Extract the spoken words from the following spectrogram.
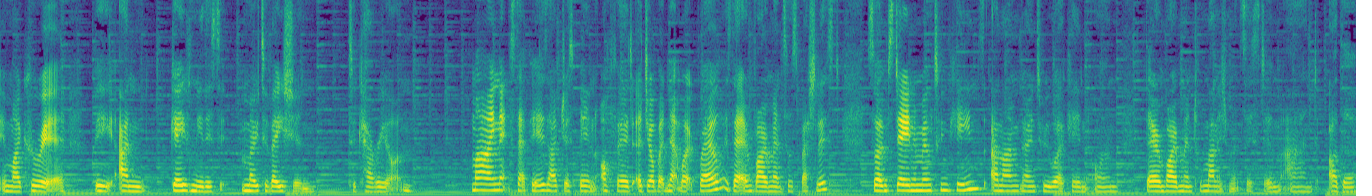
in my career and gave me this motivation to carry on. My next step is I've just been offered a job at Network Rail as their environmental specialist. So I'm staying in Milton Keynes and I'm going to be working on their environmental management system and other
